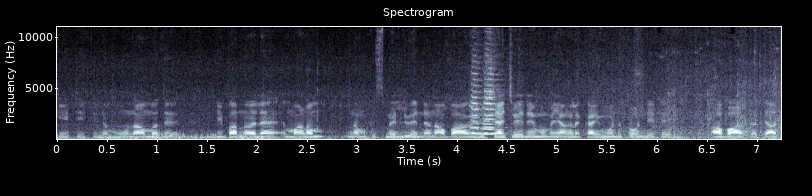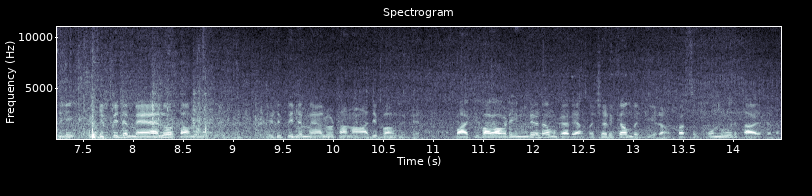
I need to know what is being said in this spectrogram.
കയറ്റി. പിന്നെ മൂന്നാമത് ഈ പറഞ്ഞ പോലെ മണം നമുക്ക് സ്മെല്ല് വരുന്നതാണ്. ആ ഭാഗം ഹിറ്റാച്ച് വരുന്നതിന് മുമ്പ് ഞങ്ങൾ കൈ കൊണ്ട് തോണ്ടിയിട്ട് ആ ഭാഗത്തെത്തി. അതിൽ ഇടുപ്പിന്റെ മേലോട്ടാണ് നമുക്ക് ഇടുപ്പിന്റെ മേലോട്ടാണ് ആദ്യ ഭാഗമൊക്കെ. ബാക്കി ഭാഗം അവിടെ ഉണ്ടെന്ന് നമുക്കറിയാം. പക്ഷെ എടുക്കാൻ പറ്റിയില്ല കുറച്ച് ഒന്നുകൂടി താഴത്തില്ല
